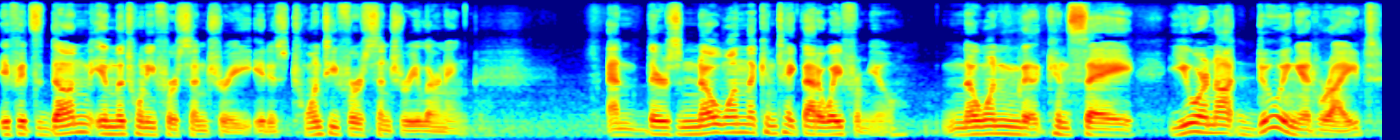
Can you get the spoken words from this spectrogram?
if it's done in the 21st century, it is 21st century learning. And there's no one that can take that away from you. No one that can say, you are not doing it right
